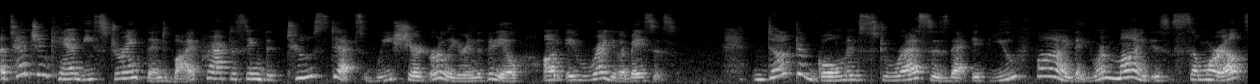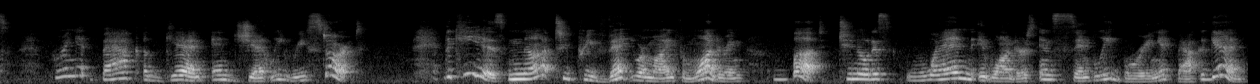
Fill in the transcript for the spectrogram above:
Attention can be strengthened by practicing the two steps we shared earlier in the video on a regular basis. Dr. Goleman stresses that if you find that your mind is somewhere else, bring it back again and gently restart. The key is not to prevent your mind from wandering, but to notice when it wanders and simply bring it back again.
